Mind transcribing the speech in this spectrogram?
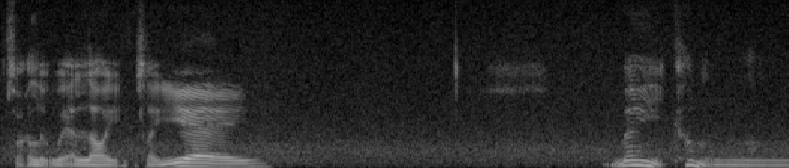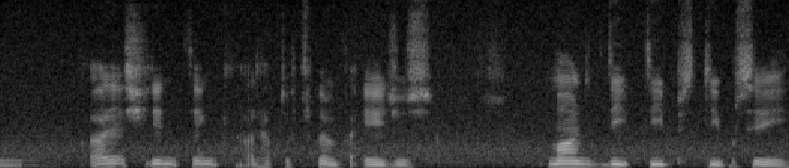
It's like a little bit of light. It's like, yay! Mate, come on. I actually didn't think I'd have to swim for ages. Mind the deep, deep, deep sea.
